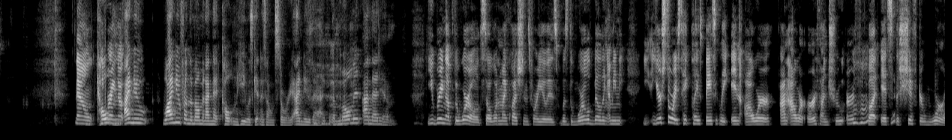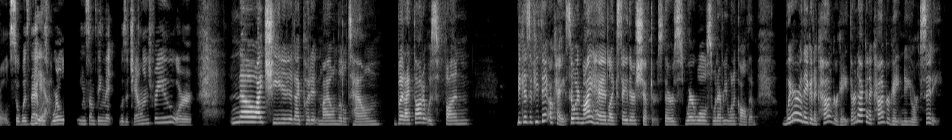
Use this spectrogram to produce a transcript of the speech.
Now, Colton, up- I knew. Well, I knew from the moment I met Colton, he was getting his own story. I knew that the moment I met him. you bring up the world. So one of my questions for you is was the world building I mean your stories take place basically in our on our earth on true earth mm-hmm. but it's the shifter world so was that yeah. was world building something that was a challenge for you or no i cheated and i put it in my own little town but i thought it was fun because if you think okay so in my head like say there's shifters there's werewolves whatever you want to call them where are they going to congregate they're not going to congregate in new york city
